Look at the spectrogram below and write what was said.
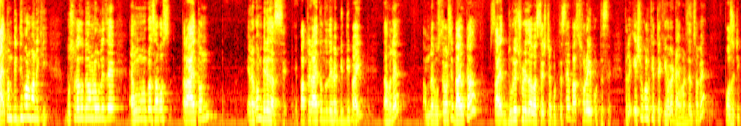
আয়তন বৃদ্ধি পাওয়ার মানে কি? বস্তুটা যদি আমরা বলি যে, এমন মনে করে সাপোজ তার আয়তন এরকম বেড়ে যাচ্ছে। পাত্রের আয়তন যদি এভাবে বৃদ্ধি পাই, তাহলে আমরা বুঝতে পারছি বায়ুটা দূরে ছড়ে যাওয়ার চেষ্টা করতেছে বা ছড়াই পড়তেছে। তাহলে এই সকল ক্ষেত্রে কি হবে? ডাইভারজেন্স হবে পজিটিভ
